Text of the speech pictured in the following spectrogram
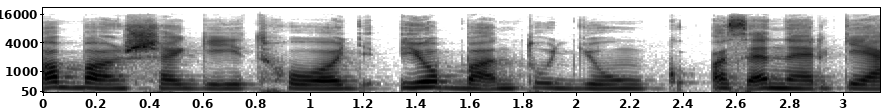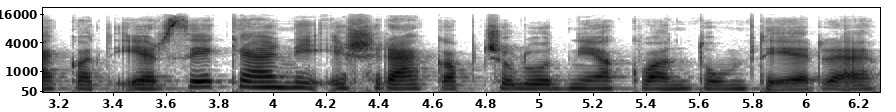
abban segít, hogy jobban tudjunk az energiákat érzékelni, és rákapcsolódni a kvantumtérre,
